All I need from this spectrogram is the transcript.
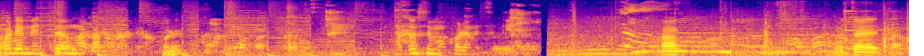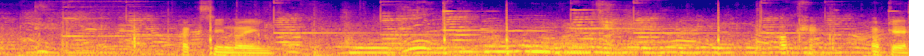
これめっちゃうまかった。これ、うん、私もこれ好きあ撃たれた。確信の演技。OK OK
